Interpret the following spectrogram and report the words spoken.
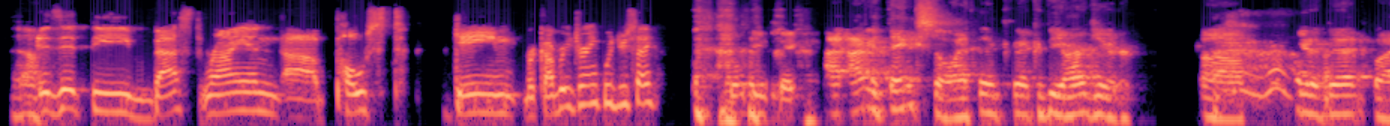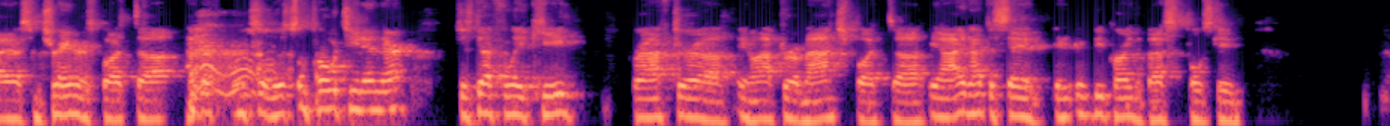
Yeah. Is it the best Ryan uh, post game recovery drink? Would you say? I, I, would think so. I think it could be argued uh, quite a bit by some trainers, but uh, so there's some protein in there, which is definitely key for after a you know after a match. But uh, yeah, I'd have to say it, would be probably the best post game.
